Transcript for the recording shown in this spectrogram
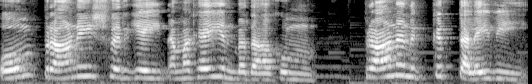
ஓம் பிராணேஸ்வரியை நமக என்பதாகும். பிராணனுக்கு தலைவி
